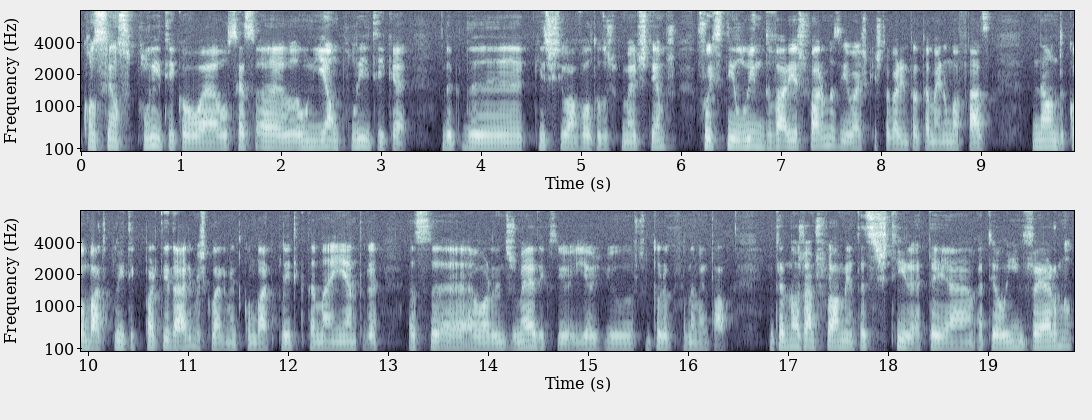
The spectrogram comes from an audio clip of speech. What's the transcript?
consenso político ou a, a união política de, de, que existiu à volta dos primeiros tempos, foi-se diluindo de várias formas, e eu acho que isto agora entrou também numa fase não de combate político partidário, mas claramente combate político também entre a, a Ordem dos Médicos e, e, a, e, a, estrutura governamental. Então nós vamos provavelmente assistir até, a, até o inverno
